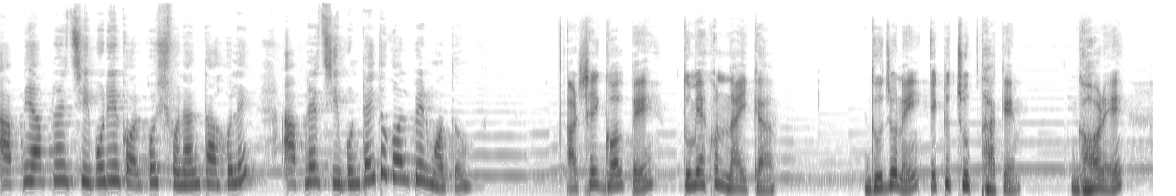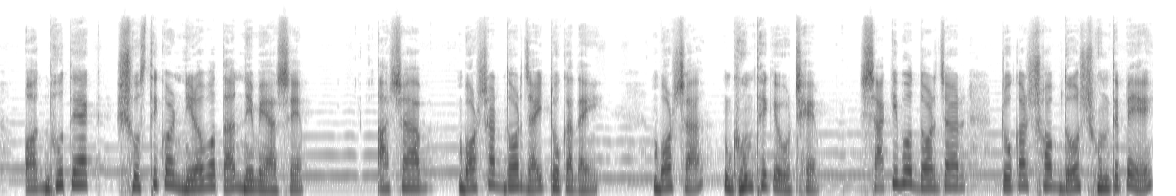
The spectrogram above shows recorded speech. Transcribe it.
আপনি আপনার জীবনের গল্প শোনান তাহলে? আপনার জীবনটাই তো গল্পের মতো। আর সেই গল্পে তুমি এখন নায়িকা। দুজনেই একটু চুপ থাকে। ঘরে অদ্ভুত এক স্বস্তিকর নীরবতা নেমে আসে। আশা বর্ষার দরজায় টোকা দেয়। বর্ষা ঘুম থেকে ওঠে। সাকিবও দরজার টোকার শব্দ শুনতে পেয়ে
